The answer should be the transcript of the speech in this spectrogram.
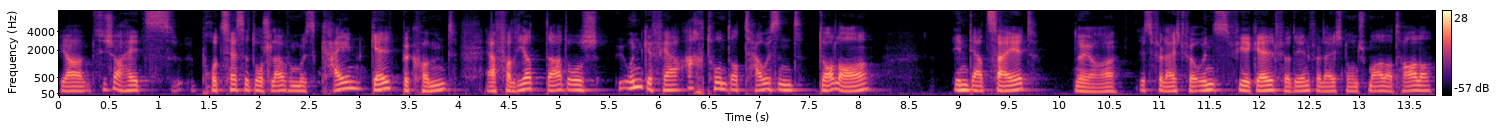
ja, Sicherheitsprozesse durchlaufen muss, kein Geld bekommt. Er verliert dadurch ungefähr 800.000 Dollar in der Zeit. Naja, ist vielleicht für uns viel Geld, für den vielleicht nur ein schmaler Taler.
